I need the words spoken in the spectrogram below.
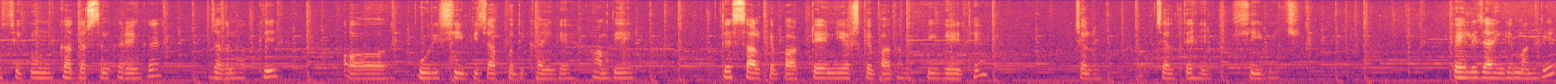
उसी को उनका दर्शन करेंगे, जगन्नाथ के। और पूरी सी बीच आपको दिखाएँगे। हम भी दस साल के बाद टेन इयर्स के बाद हम भी गए थे। चलो, चलते हैं सी बीच। पहले जाएँगे मंदिर,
